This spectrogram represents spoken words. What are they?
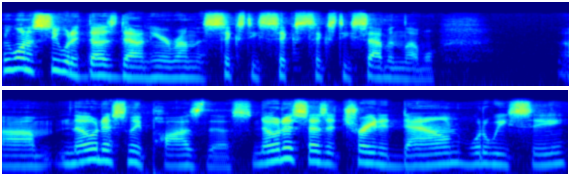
we want to see what it does down here around the 66, 67 level. Um, notice, let me pause this. Notice as it traded down, what do we see?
